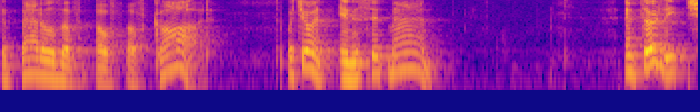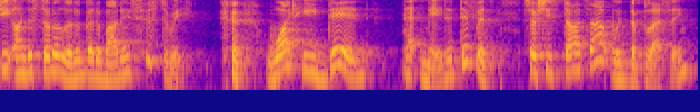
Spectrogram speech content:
the battles of, of, of God, but you're an innocent man. And thirdly, she understood a little bit about his history, what he did that made a difference. So she starts out with the blessing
